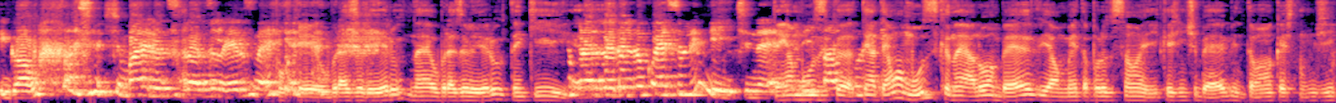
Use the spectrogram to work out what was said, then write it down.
igual a gente, a maioria dos brasileiros, né? Porque o brasileiro, né, o brasileiro tem que... O brasileiro ele não conhece o limite, né? Tem a ele música, tem até uma música, né, Alô Ambev, aumenta a produção aí que a gente bebe, então é uma questão de,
